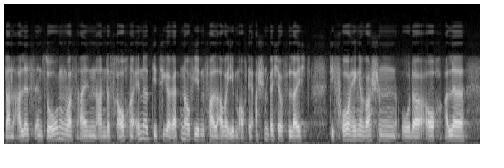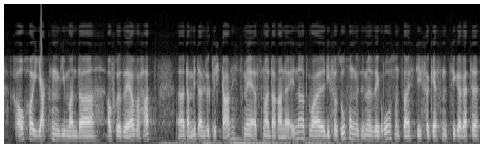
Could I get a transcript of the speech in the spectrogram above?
dann alles entsorgen, was einen an das Rauchen erinnert, die Zigaretten auf jeden Fall, aber eben auch der Aschenbecher, vielleicht die Vorhänge waschen oder auch alle Raucherjacken, die man da auf Reserve hat, äh, damit dann wirklich gar nichts mehr erstmal daran erinnert, weil die Versuchung ist immer sehr groß und sei es die vergessene Zigarette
